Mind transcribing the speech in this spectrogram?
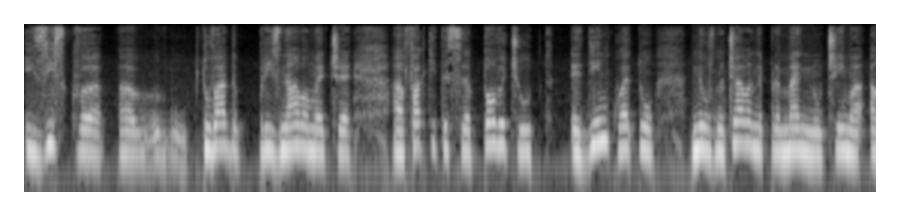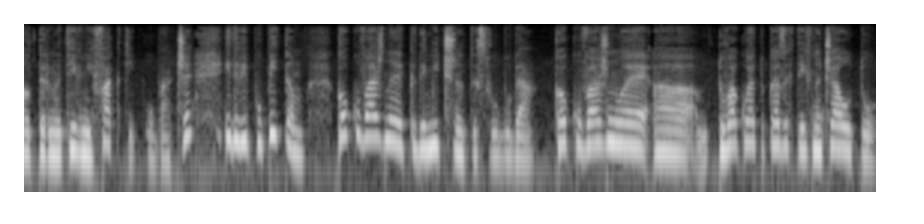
изисква това да признаваме че фактите са повече от един, което не означава непременно, че има альтернативни факти, обаче, и да ви попитам, колко важна е академичната свобода? Колко важно е а, това, което казахте и в началото?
